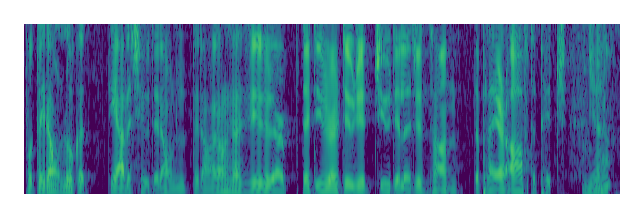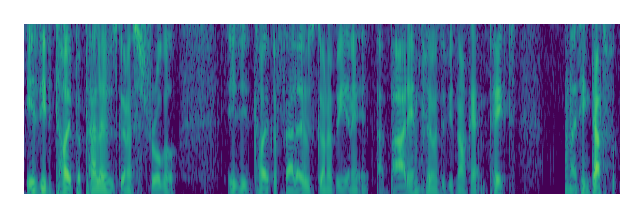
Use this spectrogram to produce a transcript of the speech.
but they don't look at the attitude. They don't. They don't. I don't think they do their they do their due, due diligence on the player off the pitch. Yeah. Is he the type of player who's going to struggle? Is he the type of fella who's going to be in a, a bad influence if he's not getting picked? And I think that's what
